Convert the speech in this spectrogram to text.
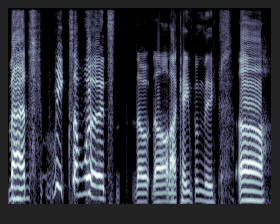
Man, speak some words. No, no, that came from me. Uh,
